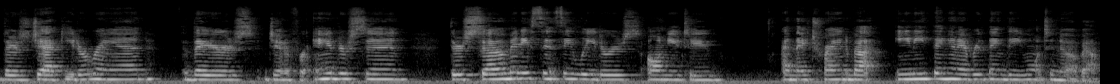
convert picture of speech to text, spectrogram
There's Jackie Duran. There's Jennifer Anderson. There's so many Scentsy leaders on YouTube, and they train about anything and everything that you want to know about,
